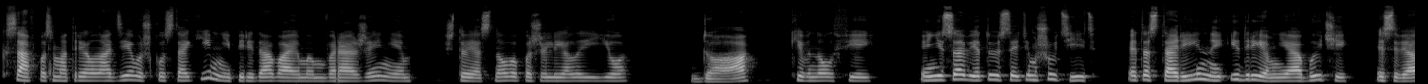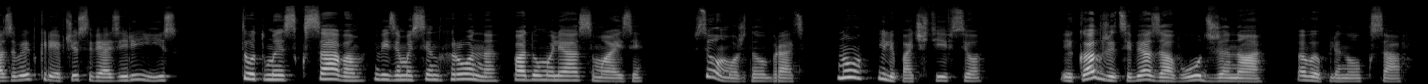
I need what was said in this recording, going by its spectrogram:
Ксав посмотрел на девушку с таким непередаваемым выражением, что я снова пожалела ее. «Да», – кивнул фей, – «и не советую с этим шутить. Это старинный и древний обычай и связывает крепче связи Риис. Тут мы с Ксавом, видимо, синхронно подумали о Смайзе. Все можно убрать. Ну, или почти все. «И как же тебя зовут, жена?» – выплюнул Ксав.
